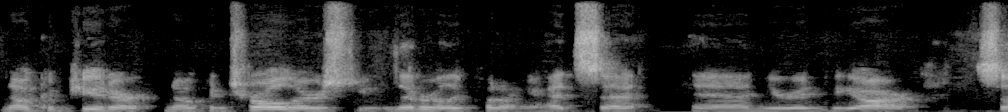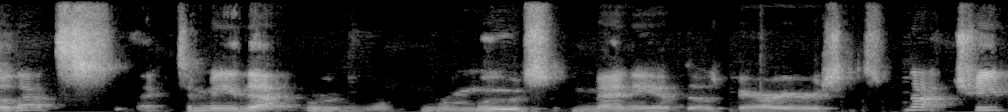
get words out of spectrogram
no computer, no controllers. You literally put on your headset and you're in VR. So that's, to me, that re removes many of those barriers. It's not cheap,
